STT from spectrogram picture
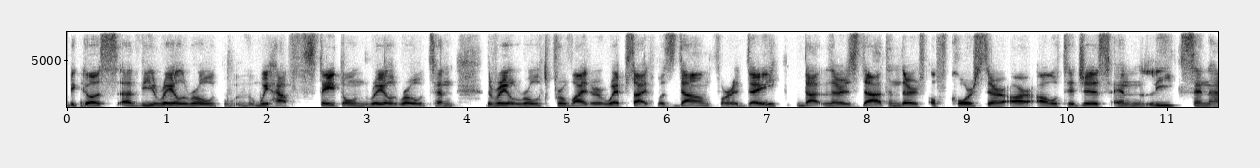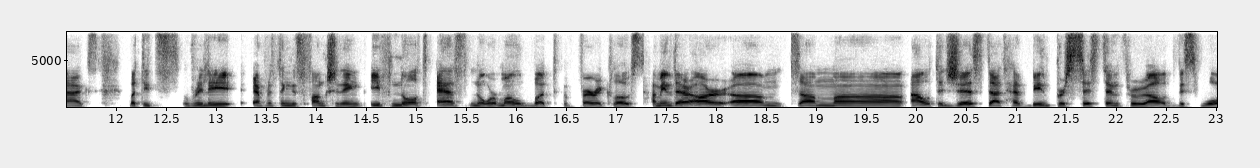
because uh, the railroad we have state-owned railroads, and the railroad provider website was down for a day. That there's that, and there's of course there are outages and leaks and hacks, but it's really everything is functioning, if not as normal, but very close. I mean, there are um, some uh, outages that have been persistent throughout this war.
